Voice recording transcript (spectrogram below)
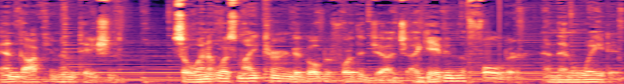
and documentation so when it was my turn to go before the judge, I gave him the folder and then waited.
